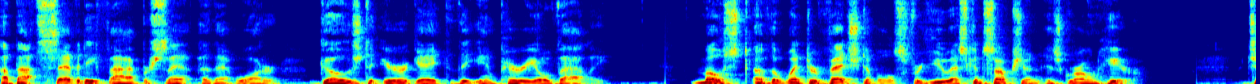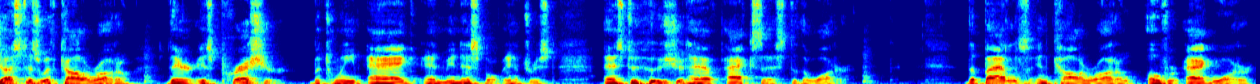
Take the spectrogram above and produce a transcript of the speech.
about 75% of that water goes to irrigate the Imperial Valley. Most of the winter vegetables for U.S. consumption is grown here. Just as with Colorado, there is pressure between ag and municipal interest as to who should have access to the water. The battles in Colorado over ag water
